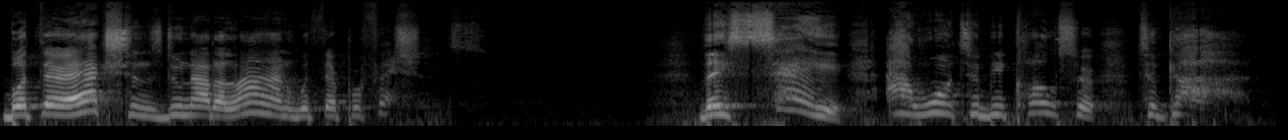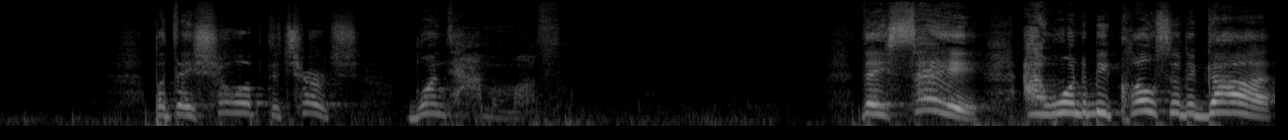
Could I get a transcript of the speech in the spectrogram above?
But their actions do not align with their professions. They say, I want to be closer to God. But they show up to church one time a month. They say, I want to be closer to God.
